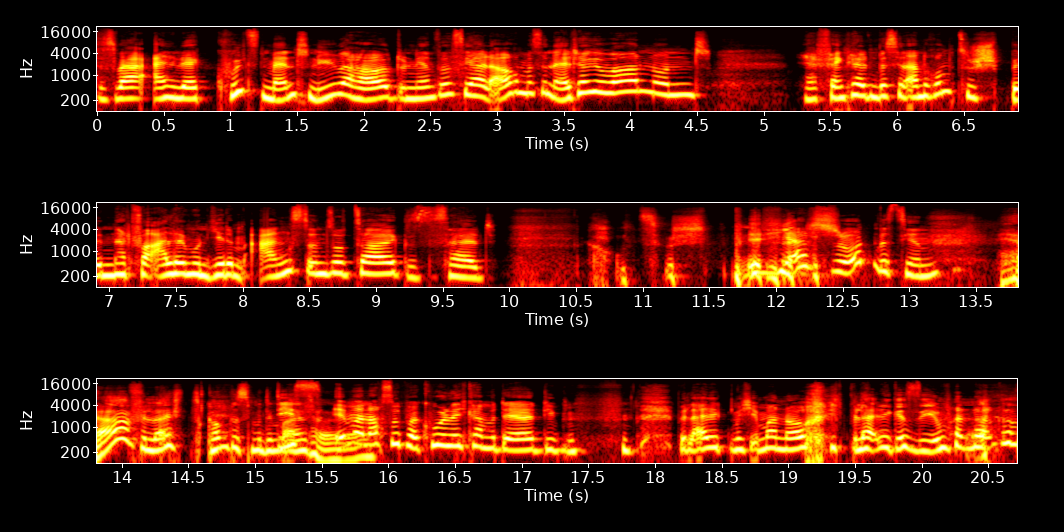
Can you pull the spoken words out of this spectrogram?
das war eine der coolsten Menschen überhaupt. Und jetzt ist sie halt auch ein bisschen älter geworden und ja, fängt halt ein bisschen an rumzuspinnen, hat vor allem und jedem Angst und so Zeug. Das ist halt, Rumzuspielen. ja, schon ein bisschen. Ja, vielleicht kommt es mit dem Die Alter. ist immer ja. noch super cool. Ich kann mit der, die beleidigt mich immer noch. Ich beleidige sie immer noch. Das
